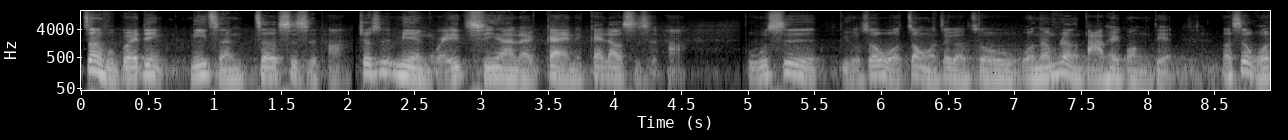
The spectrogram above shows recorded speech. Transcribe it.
政府规定你只能遮四十趴，就是勉为其难的盖，你盖到四十趴。不是，比如说我种了这个作物，我能不能搭配光电，而是我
